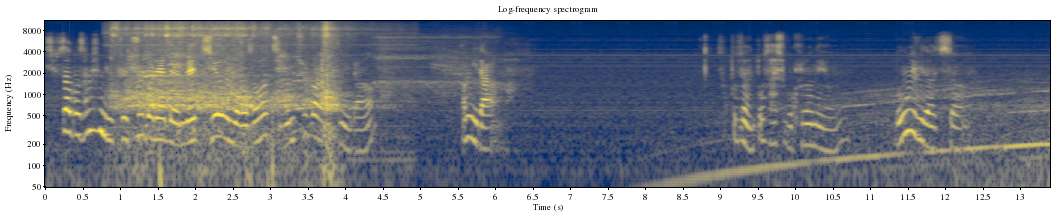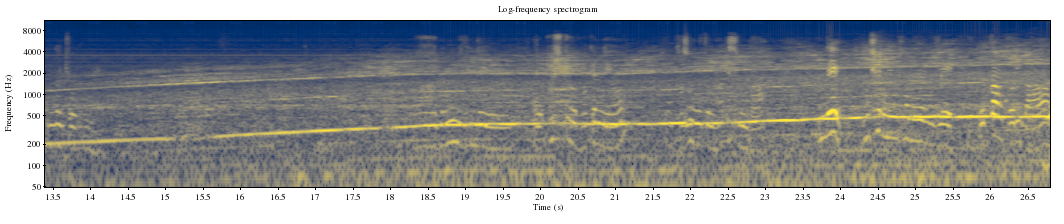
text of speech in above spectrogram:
14분 36초에 출발해야 되는데 지연을 먹어서 지금 출발하겠습니다 갑니다 속도 제한 또 45km네요. 너무 느리다, 진짜. 인간적으로. 아, 너무 느린데요. 어, 80km 바뀌었네요. 좀 가속을 좀 하겠습니다. 근데, 인천 2호선은 이제 역간 거리가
